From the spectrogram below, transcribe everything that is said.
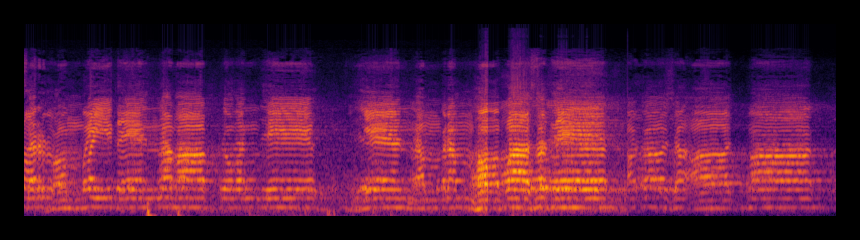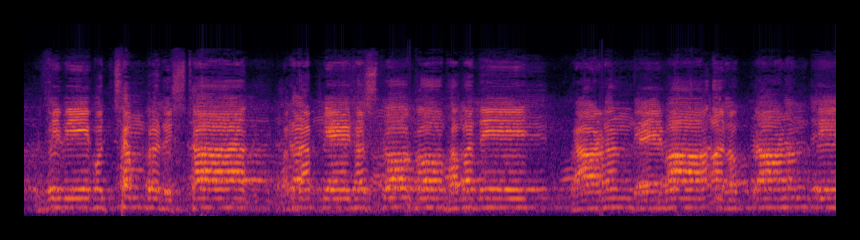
सर्वम् वै तेन्नमाप्नुवन्ति। येन्नम् ब्रह्मोपासते। आकाश आत्मा पृथिवीपुच्छम् प्रतिष्ठा तदप्येष श्लोको भवति। प्राणम् देवा अनुप्राणन्ति।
